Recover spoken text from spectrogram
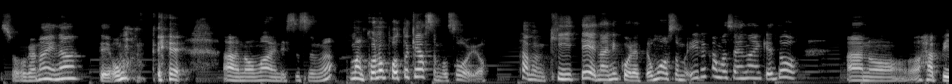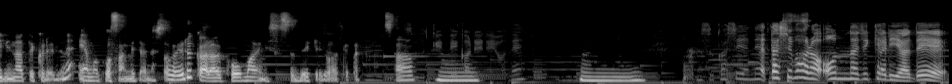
しょうがないなって思って あの前に進む、まあ、このポッドキャストもそうよ多分聞いて何これって思う人もいるかもしれないけどあのハッピーになってくれるね山子さんみたいな人がいるからこう前に進んでいけるわけだからさ。続けていかれるよね。うん難しいね。私はほら、同じキャリアで、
